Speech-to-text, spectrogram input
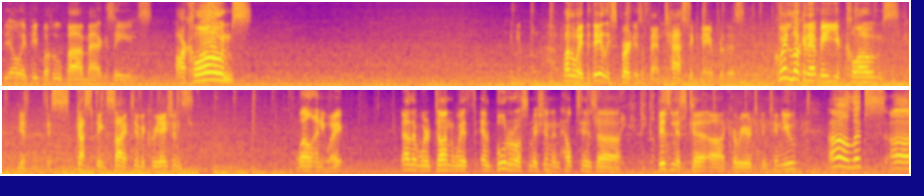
The only people who buy magazines are clones! By the way, the Daily Spurt is a fantastic name for this. Quit looking at me, you clones! You disgusting scientific creations. Well, anyway. Now that we're done with El Burro's mission and helped his uh, business ca uh, career to continue, uh, let's uh,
